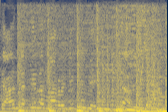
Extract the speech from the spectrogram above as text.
त्या नदीला मारली गेली.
